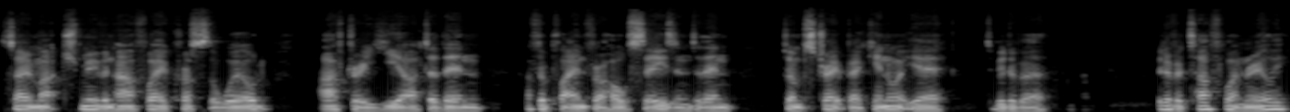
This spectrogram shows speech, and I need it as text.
so much, moving halfway across the world after a year to then after playing for a whole season to then jump straight back into it. Yeah, it's a bit of a bit of a tough one, really.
